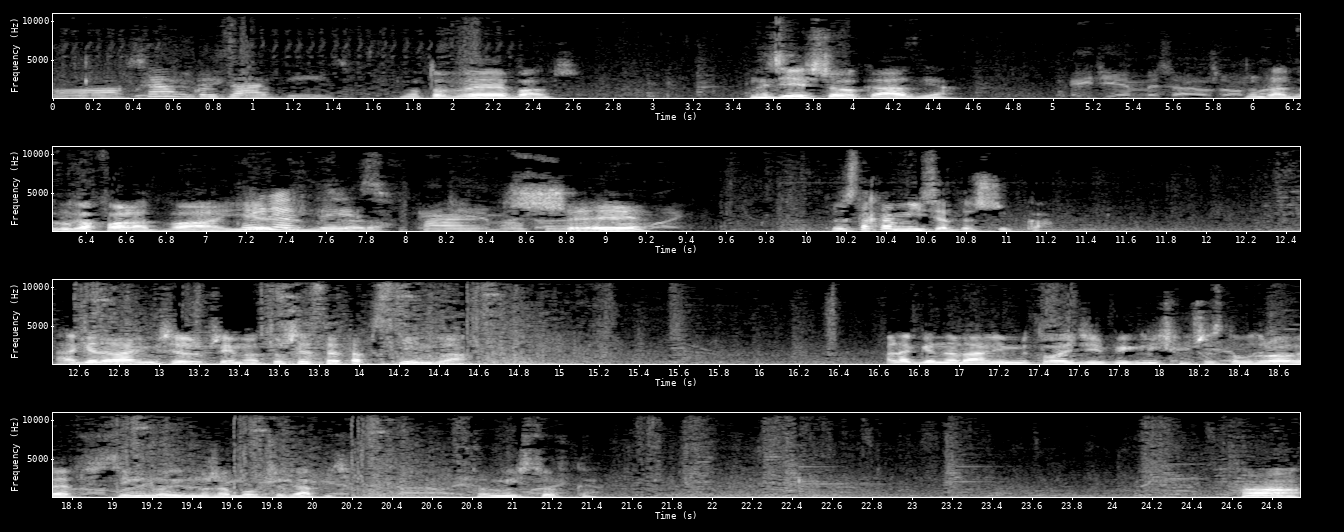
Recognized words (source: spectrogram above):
O, chciałam go zabić. No to wybacz. Będzie jeszcze okazja. Dobra, druga fala, dwa, ile jeden, to zero. jest fal? Trzy. To jest taka misja też szybka. A generalnie myślę, że przyjemna. To już jest etap singla. Ale generalnie my tutaj gdzieś biegliśmy przez tą drogę w singlu i można było przegapić tą miejscówkę. O.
